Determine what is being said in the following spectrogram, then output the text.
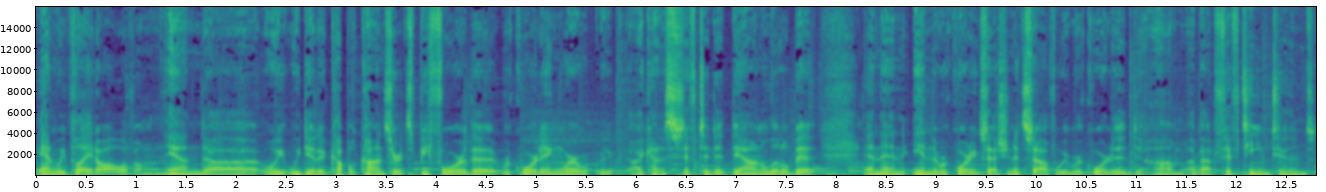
and we played all of them. And uh, we we did a couple concerts before the recording where we, I kind of sifted it down a little bit, and then in the recording session itself, we recorded um, about 15 tunes,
